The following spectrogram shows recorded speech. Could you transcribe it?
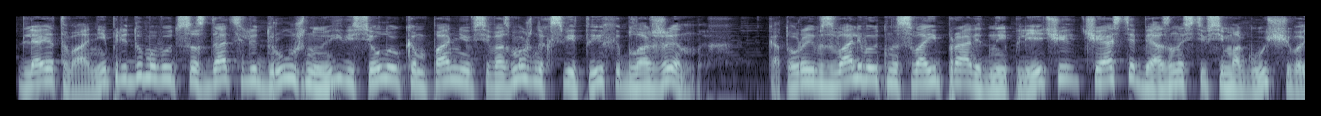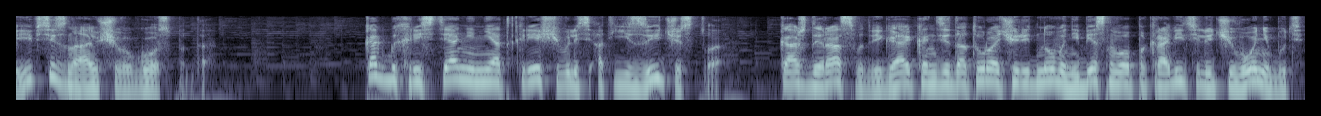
Для этого они придумывают создатели дружную и веселую компанию всевозможных святых и блаженных которые взваливают на свои праведные плечи часть обязанностей всемогущего и всезнающего Господа. Как бы христиане не открещивались от язычества, каждый раз выдвигая кандидатуру очередного небесного покровителя чего-нибудь,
